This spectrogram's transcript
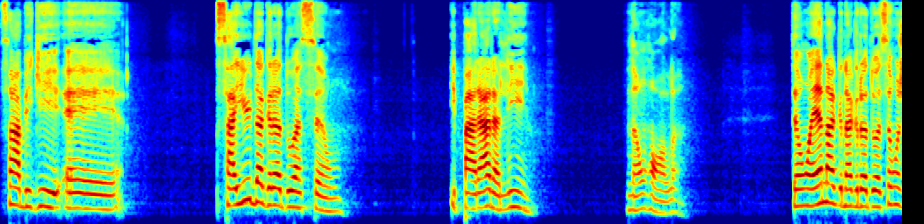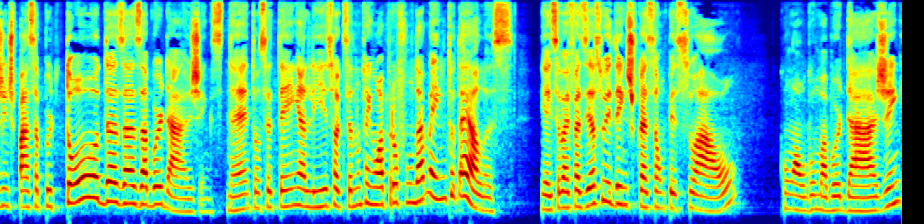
Sabe, Gui, é... sair da graduação e parar ali não rola. Então, é na, na graduação a gente passa por todas as abordagens, né? Então, você tem ali, só que você não tem um aprofundamento delas. E aí, você vai fazer a sua identificação pessoal com alguma abordagem.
